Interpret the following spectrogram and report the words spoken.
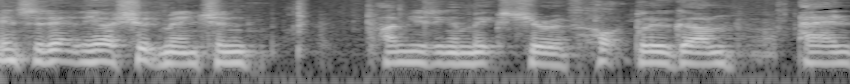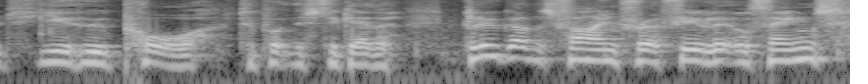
Incidentally I should mention I'm using a mixture of hot glue gun and UHU Por to put this together. Glue gun's fine for a few little things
